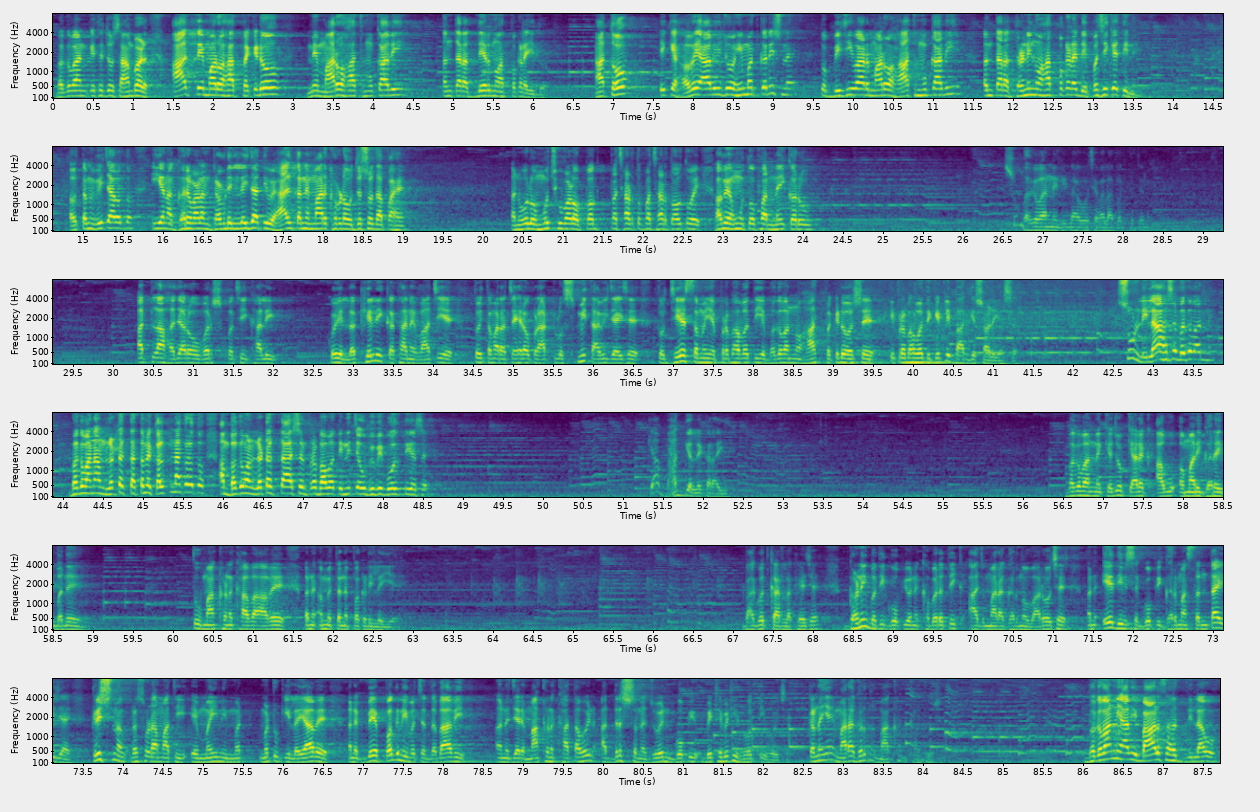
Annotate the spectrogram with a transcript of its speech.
ભગવાન કહે છે, જો સાંભળ, આજ તે મારો હાથ પકડ્યો, મેં મારો હાથ મુકાવી અને તારા દેરનો હાથ પકડાઈ દીધો. હા તો, એ કે, હવે આવી જો હિંમત કરીશ ને, તો બીજી વાર મારો હાથ મુકાવી અને તારા ધણીનો હાથ પકડાઈ દે. પછી કહેતી નહીં. હવે તમે વિચારો તો એ એના ઘરવાળાને ઢબડીને લઈ જતી હોય, હાલ તને માર ખવડાવો જશોદા પાસે. અને ઓલો મૂછુવાળો પગ પછાડતો પછાડતો આવતો હોય, હવે હું તોફાન નહીં કરું. શું ભગવાનની લીલાઓ છે વાલા ભક્તજનો? આટલા હજારો વર્ષ પછી ખાલી કોઈ લખેલી કથાને વાંચીએ, તોય તમારા ચહેરા ઉપર આટલું સ્મિત આવી જાય છે. તો જે સમયે પ્રભાવતીએ ભગવાનનો હાથ પકડ્યો હશે, એ પ્રભાવતી કેટલી ભાગ્યશાળી હશે? શું લીલા હશે ભગવાનની? ભગવાન આમ લટકતા, તમે કલ્પના કરો તો, આમ ભગવાન લટકતા હશે ને પ્રભાવતી નીચે ઊભી ઊભી બોલતી હશે? ભાગ્ય લેકર આઈએ ભગવાનને કહેજો, ક્યારેક આવું અમારી ઘરે બને. તું માખણ ખાવા આવે અને અમે તને પકડી લઈએ. ભાગવતકાર લખે છે, ઘણી બધી ગોપીઓને ખબર હતી કે આજ મારા ઘરનો વારો છે અને એ દિવસે ગોપી ઘરમાં સંતાઈ જાય. કૃષ્ણ રસોડામાંથી એ મહીની મટ- મટુકી લઈ આવે અને બે પગની વચ્ચે દબાવી અને જ્યારે માખણ ખાતા હોય ને, આ દ્રશ્યને જોઈને ગોપી બેઠી બેઠી રોતી હોય છે. કનૈયાએ મારા ઘરનું માખણ ખાધું છે. ભગવાનની આવી બાળ સહજ લીલાઓ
